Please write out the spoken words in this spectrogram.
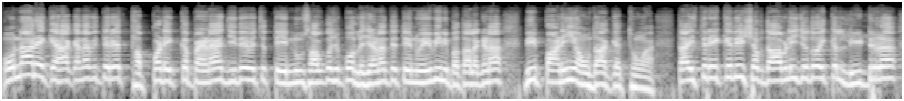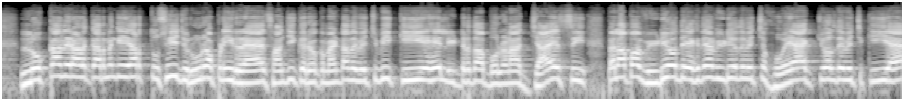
ਉਹਨਾਂ ਨੇ ਕਿਹਾ, ਕਹਿੰਦਾ ਵੀ ਤੇਰੇ ਥੱਪੜ ਇੱਕ ਪੈਣਾ ਜਿਹਦੇ ਵਿੱਚ ਤੈਨੂੰ ਸਭ ਕੁਝ ਭੁੱਲ ਜਾਣਾ ਤੇ ਤੈਨੂੰ ਇਹ ਵੀ ਨਹੀਂ ਪਤਾ ਲੱਗਣਾ ਵੀ ਪਾਣੀ ਆਉਂਦਾ ਕਿੱਥੋਂ ਆ। ਤਾਂ ਇਸ ਤਰੀਕੇ ਦੀ ਸ਼ਬਦਾਵਲੀ ਜਦੋਂ ਇੱਕ ਲੀਡਰ ਲੋਕਾਂ ਦੇ ਨਾਲ ਕਰਨਗੇ, ਯਾਰ ਤੁਸੀਂ ਜ਼ਰੂਰ ਆਪਣੀ رائے ਸਾਂਝੀ ਕਰਿਓ ਕਮੈਂਟਾਂ ਦੇ ਵਿੱਚ ਵੀ ਕੀ ਇਹ ਲੀਡਰ ਦਾ ਬੋਲਣਾ ਜਾਇਜ਼ ਸੀ। ਪਹਿਲਾਂ ਆਪਾਂ ਵੀਡੀਓ ਦੇਖਦੇ ਹਾਂ, ਵੀਡੀਓ ਦੇ ਵਿੱਚ ਹੋਇਆ ਐਕਚੁਅਲ ਦੇ ਵਿੱਚ ਕੀ ਹੈ,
